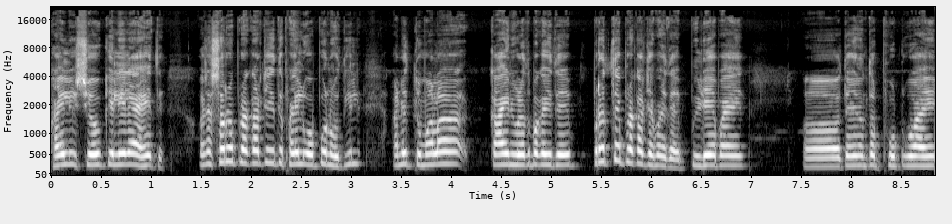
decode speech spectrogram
फाईल सेव्ह केलेल्या आहेत अशा सर्व प्रकारच्या इथे फाईल ओपन होतील आणि तुम्हाला काय निवडत बघा इथे प्रत्येक प्रकारच्या फाईल आहे पी डी एफ आहे त्याच्यानंतर फोटो आहे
